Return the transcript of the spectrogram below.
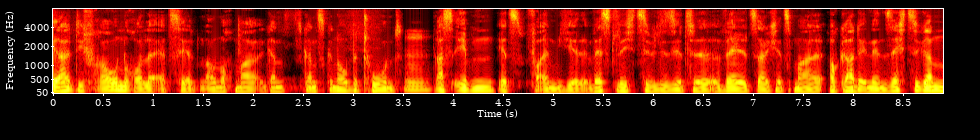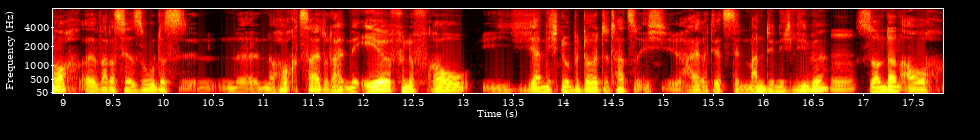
er halt die Frauenrolle erzählt und auch nochmal ganz, ganz genau betont, Mhm. was eben jetzt vor allem hier westlich zivilisierte Welt, sage ich jetzt mal, auch gerade in den 60ern noch, äh, war das ja so, dass eine, eine Hochzeit oder halt eine Ehe für eine Frau ja nicht nur bedeutet hat, so ich heirate jetzt den Mann, den ich liebe, Mhm. sondern auch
